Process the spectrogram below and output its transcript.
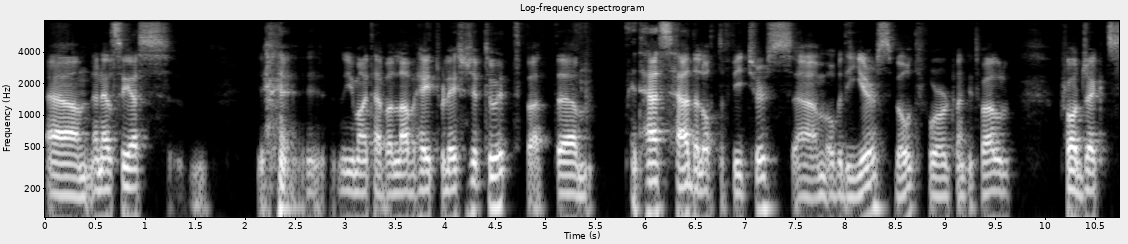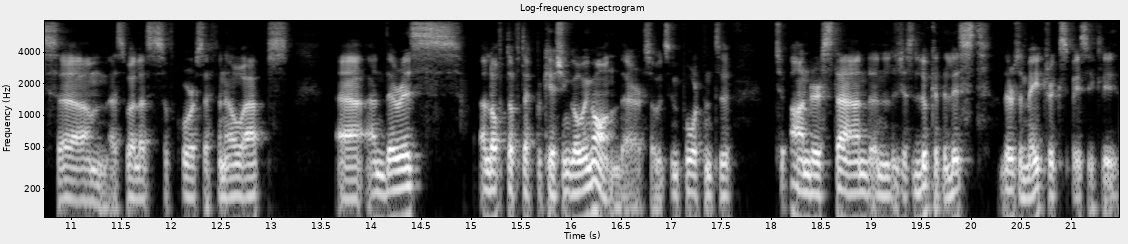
Um, and LCS, you might have a love-hate relationship to it, but um, it has had a lot of features um, over the years, both for 2012 projects um, as well as, of course, FNO apps. Uh, and there is a lot of deprecation going on there. So it's important to to understand and just look at the list. There's a matrix basically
